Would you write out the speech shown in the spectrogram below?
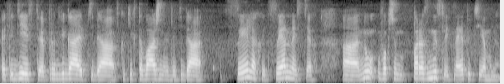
это действие продвигает тебя в каких-то важных для тебя целях и ценностях. А, ну, в общем, поразмыслить на эту тему.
